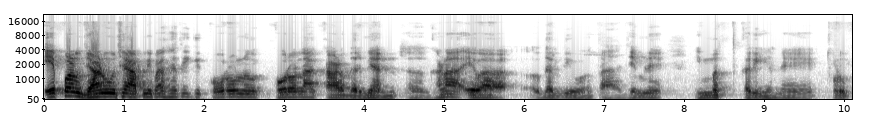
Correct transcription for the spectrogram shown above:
એ પણ જાણવું છે આપની પાસેથી કે કોરોના કોરોના કાળ દરમિયાન ઘણા એવા દર્દીઓ હતા જેમણે હિંમત કરી અને થોડુંક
